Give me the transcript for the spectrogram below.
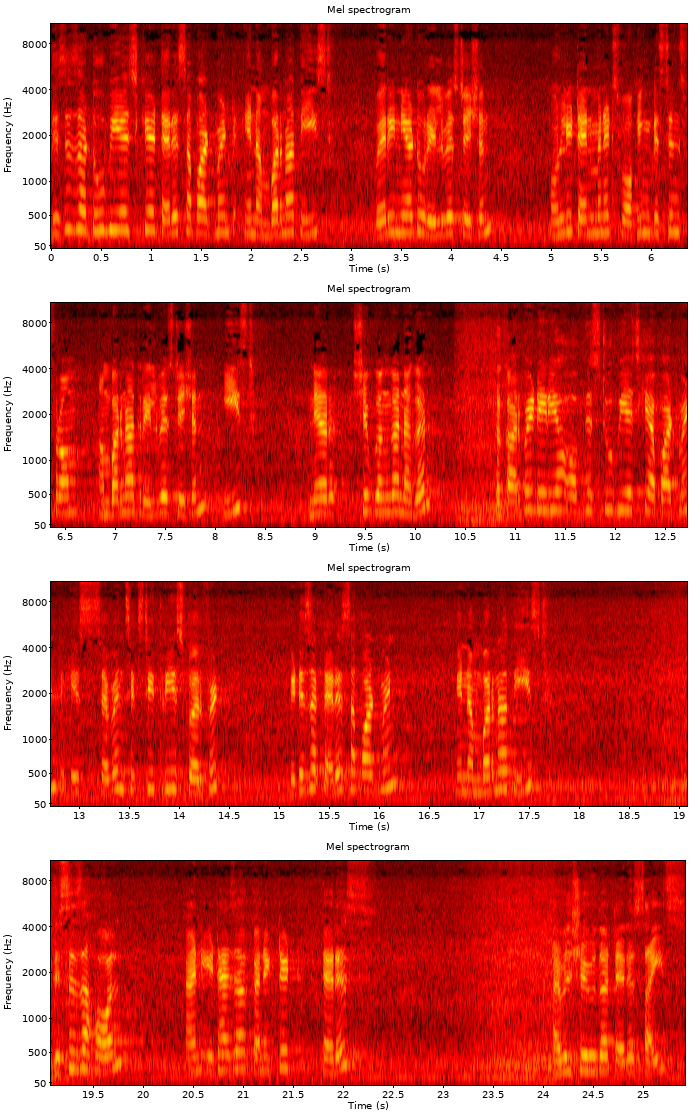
This is a 2 BHK terrace apartment in Ambernath East, very near to railway station. Only 10 minutes walking distance from Ambernath railway station east near Shiv Ganga Nagar. The carpet area of this 2 BHK apartment is 763 square feet. It is a terrace apartment in Ambernath East. This is a hall and it has a connected terrace. I will show you the terrace size.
